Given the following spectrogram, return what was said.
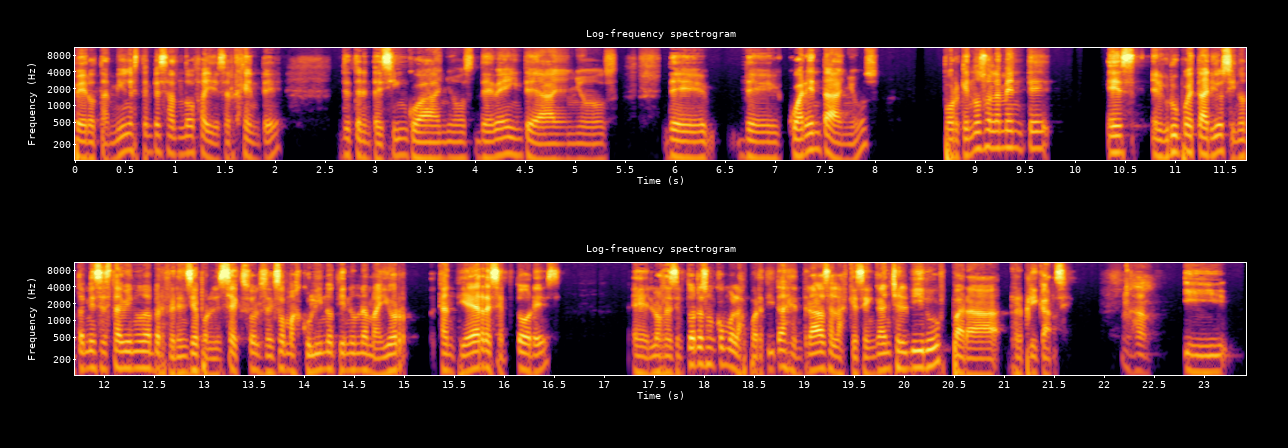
Pero también está empezando a fallecer gente de 35 años, de 20 años, de, de 40 años, porque no solamente es el grupo etario, sino también se está viendo una preferencia por el sexo. El sexo masculino tiene una mayor cantidad de receptores. Eh, los receptores son como las puertitas de entradas a las que se engancha el virus para replicarse. ¿Y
